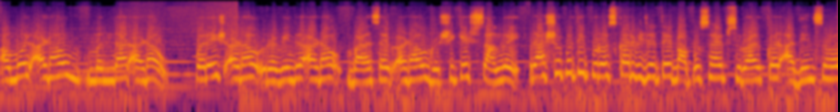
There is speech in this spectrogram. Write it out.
अमोल आढाव मंदार आढाव परेश आढाव रवींद्र आढाव बाळासाहेब आढाव ऋषिकेश सांगळे. राष्ट्रपती पुरस्कार विजेते बापूसाहेब सुराळकर आदींसह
